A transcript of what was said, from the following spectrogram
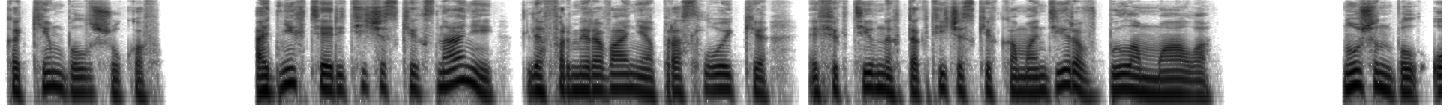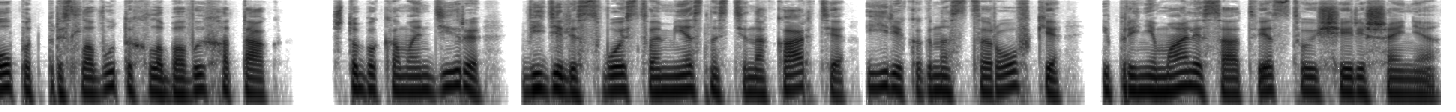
каким был Жуков. Одних теоретических знаний для формирования прослойки эффективных тактических командиров было мало. Нужен был опыт пресловутых лобовых атак, чтобы командиры видели свойства местности на карте и рекогносцировки и принимали соответствующие решения.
